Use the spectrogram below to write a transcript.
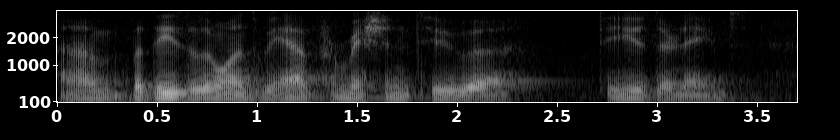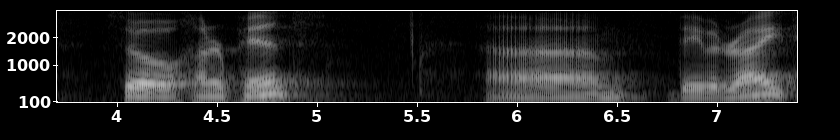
um, but these are the ones we have permission to, uh, to use their names. So Hunter Pence, um, David Wright,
